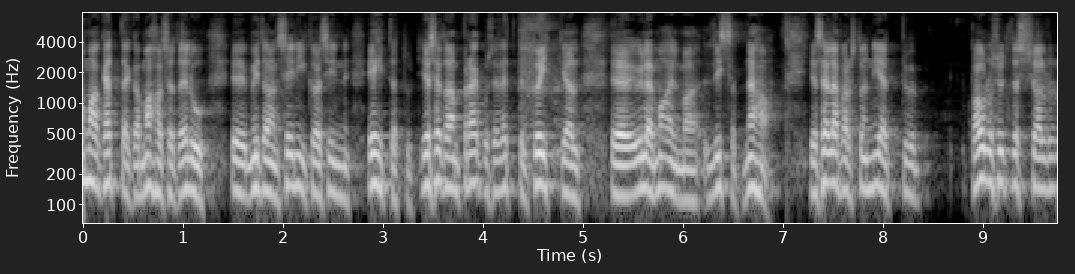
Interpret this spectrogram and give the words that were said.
oma kätega maha seda elu, mida on seni ka siin ehitatud. Ja seda on praegusel hetkel kõikjal üle maailma lihtsalt näha. ja sellepärast on nii, et Paulus ütles seal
